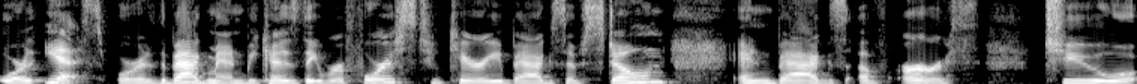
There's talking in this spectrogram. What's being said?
Or yes, or the bagmen, because they were forced to carry bags of stone and bags of earth to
